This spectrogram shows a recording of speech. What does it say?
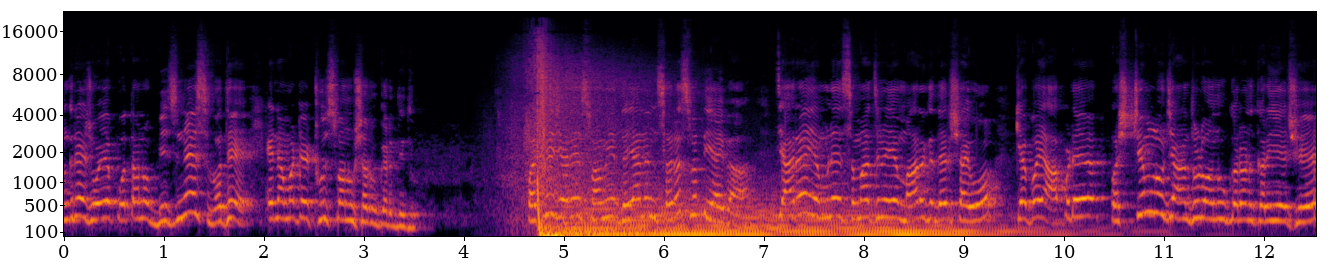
અંગ્રેજોએ પોતાનો બિઝનેસ વધે એના માટે ઠૂસવાનું શરૂ કરી દીધું. પછી જ્યારે સ્વામી દયાનંદ સરસ્વતી આવ્યા, ત્યારે એમણે સમાજને એ માર્ગ દર્શાવ્યો કે ભાઈ આપણે પશ્ચિમનું જે આંધળું અનુકરણ કરીએ છીએ,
